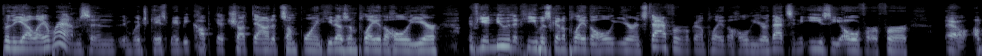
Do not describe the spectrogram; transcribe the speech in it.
for the LA Rams? And in which case maybe Kupp gets shut down at some point. He doesn't play the whole year. If you knew that he was going to play the whole year and Stafford were going to play the whole year, that's an easy over for you know, a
